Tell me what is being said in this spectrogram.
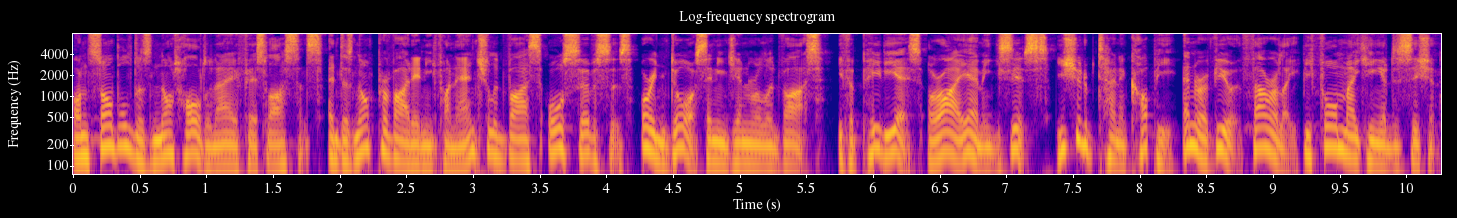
Ensombl does not hold an AFS license and does not provide any financial advice or services or endorse any general advice. If a PDS or IM exists, you should obtain a copy and review it thoroughly before making a decision.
